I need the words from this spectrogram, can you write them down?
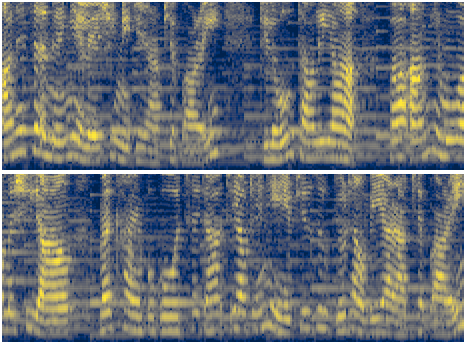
အားနေချက်အနေငယ်လည်းရှိနေကြတာဖြစ်ပါတယ်ဒီလိုသားလေးကဘာအားငယ်မှုမှမရှိအောင်မခိုင်ပူပူချက်ကတယောက်တည်းနေပြုစုပြောထောင်ပေးရတာဖြစ်ပါတယ်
